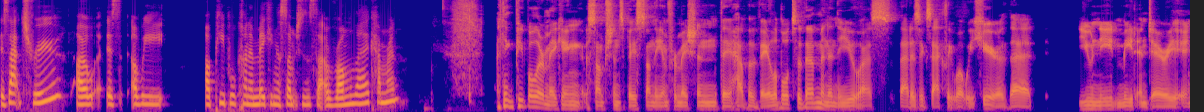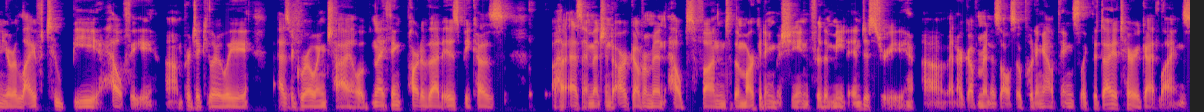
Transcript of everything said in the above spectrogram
is that true? Are, is are we are people kind of making assumptions that are wrong there, Cameron? I think people are making assumptions based on the information they have available to them. And in the US, that is exactly what we hear that you need meat and dairy in your life to be healthy, um, particularly as a growing child. And I think part of that is because, uh, as I mentioned, our government helps fund the marketing machine for the meat industry. Um, and our government is also putting out things like the dietary guidelines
